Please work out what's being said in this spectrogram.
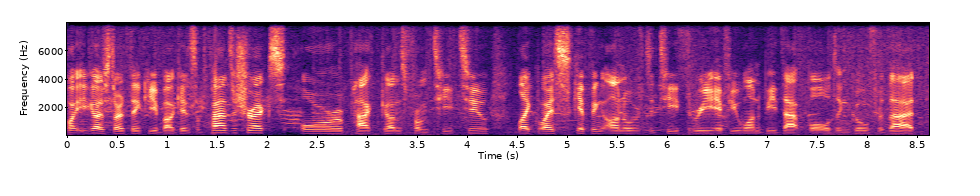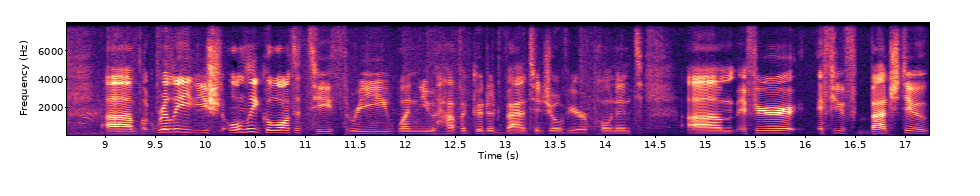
But you gotta start thinking about getting some Panzerschrecks or Pak guns from T2. Likewise, skipping on over to T3 if you want to be that bold and go for that. Uh, but really, you should only go on to T3 when you have a good advantage over your opponent. Um, if you're if you've managed to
